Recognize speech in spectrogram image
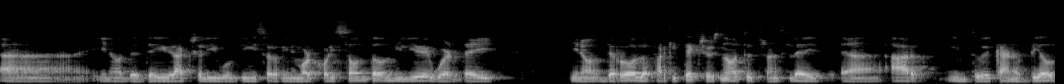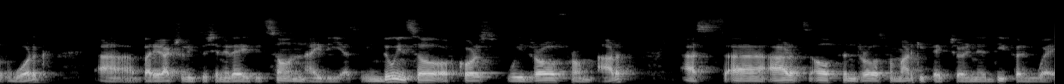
Uh, you know, that they actually will be sort of in a more horizontal milieu where they, you know, the role of architecture is not to translate uh, art into a kind of built work, uh, but it actually to generate its own ideas. In doing so, of course, we draw from art, as uh, art often draws from architecture in a different way.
